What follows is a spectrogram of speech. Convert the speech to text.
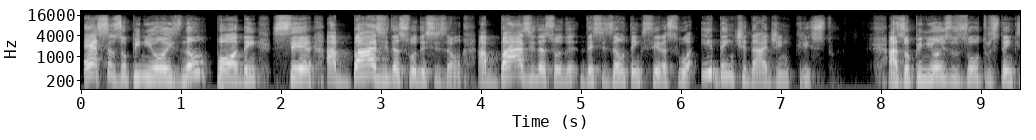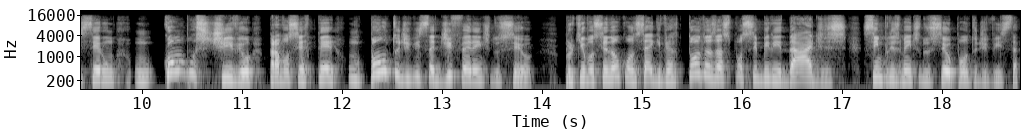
essas opiniões não podem ser a base da sua decisão. A base da sua decisão tem que ser a sua identidade em Cristo. As opiniões dos outros têm que ser um, um combustível para você ter um ponto de vista diferente do seu porque você não consegue ver todas as possibilidades simplesmente do seu ponto de vista.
